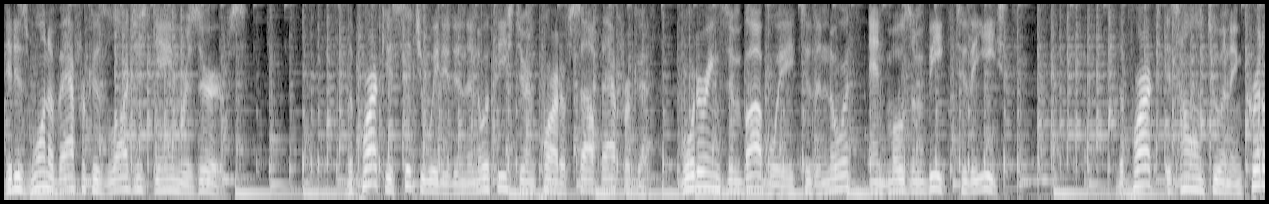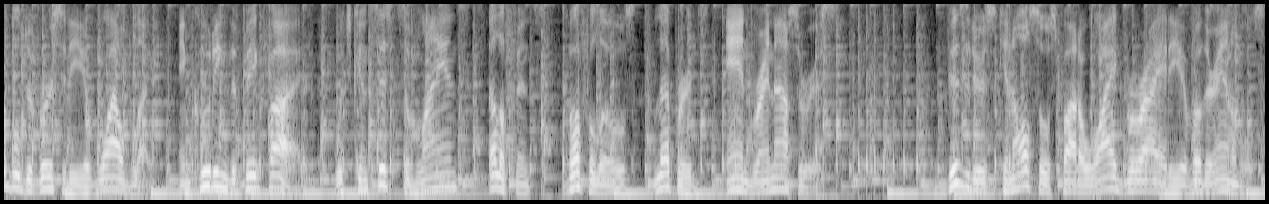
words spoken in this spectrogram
It is one of Africa's largest game reserves. The park is situated in the northeastern part of South Africa, bordering Zimbabwe to the north and Mozambique to the east. The park is home to an incredible diversity of wildlife, including the Big Five, which consists of lions, elephants, buffaloes, leopards, and rhinoceros. Visitors can also spot a wide variety of other animals,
